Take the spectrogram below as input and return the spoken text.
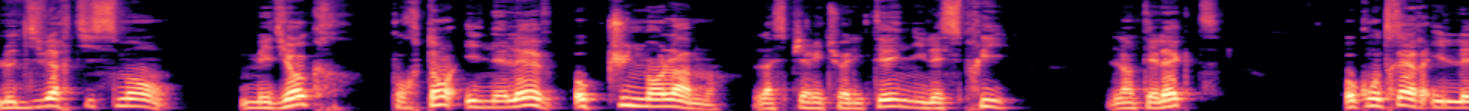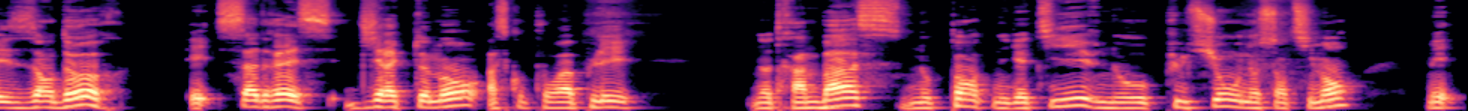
Le divertissement médiocre, pourtant, il n'élève aucunement l'âme, la spiritualité, ni l'esprit, l'intellect. Au contraire, il les endort et s'adresse directement à ce qu'on pourrait appeler notre âme basse, nos pentes négatives, nos pulsions ou nos sentiments, mais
